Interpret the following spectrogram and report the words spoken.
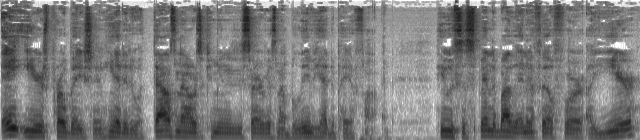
eight years probation. He had to do a thousand hours of community service, and I believe he had to pay a fine. He was suspended by the NFL for a year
